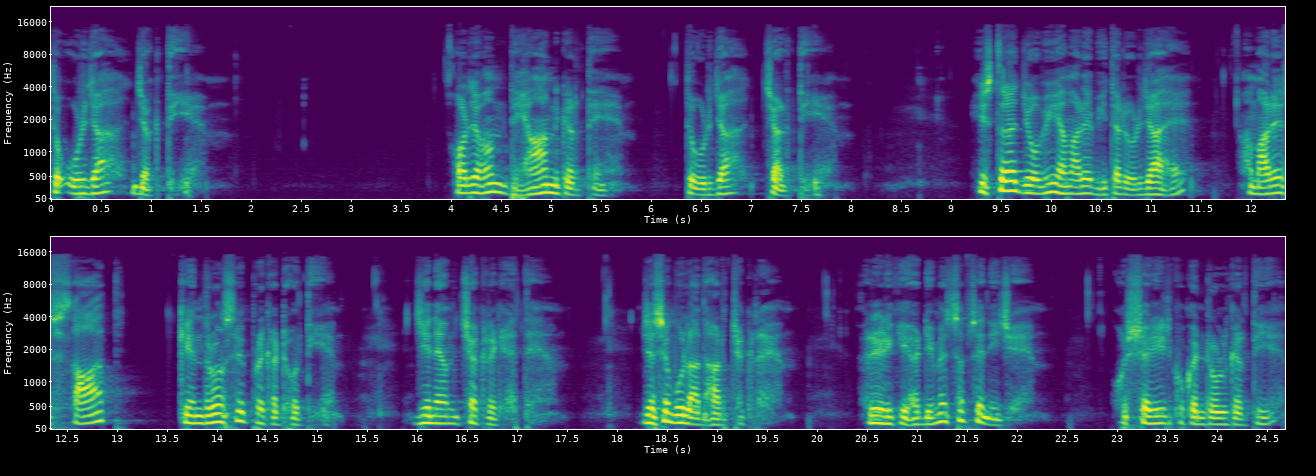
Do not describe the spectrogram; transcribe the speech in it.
तो ऊर्जा जगती है। और जब हम ध्यान करते हैं तो ऊर्जा चढ़ती है। इस तरह जो भी हमारे भीतर ऊर्जा है, हमारे सात केंद्रों से प्रकट होती है, जिन्हें हम चक्र कहते हैं। जैसे मूलाधार चक्र है, रीढ़ की हड्डी में सबसे नीचे है, और शरीर को कंट्रोल करती है,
